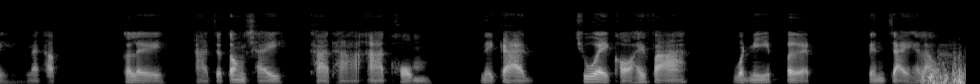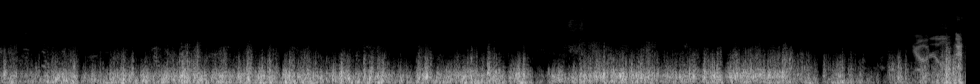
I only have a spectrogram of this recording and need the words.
ยนะครับ ก็เลยอาจจะต้องใช้คาถาอาคม ในการช่วยขอให้ฟ้า วันนี้เปิดเป็นใจให้เรา เดี๋ยวรู้กัน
